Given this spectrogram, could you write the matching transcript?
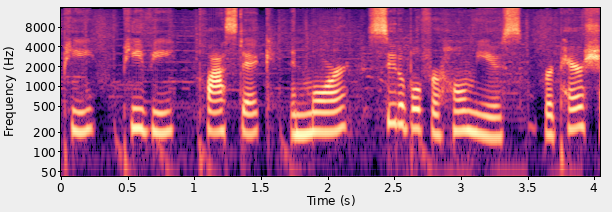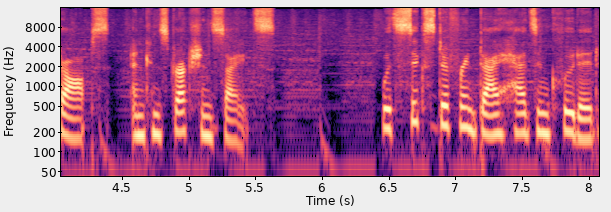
P, PV, plastic, and more, suitable for home use, repair shops, and construction sites with six different die heads included,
